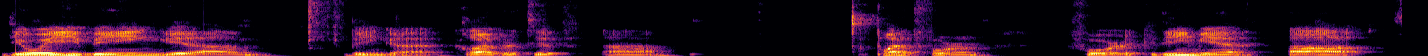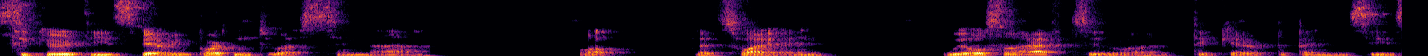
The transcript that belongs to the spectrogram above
the OAE being um, being a collaborative uh, platform for academia, uh, security is very important to us, and uh, well, that's why. And we also have to uh, take care of dependencies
